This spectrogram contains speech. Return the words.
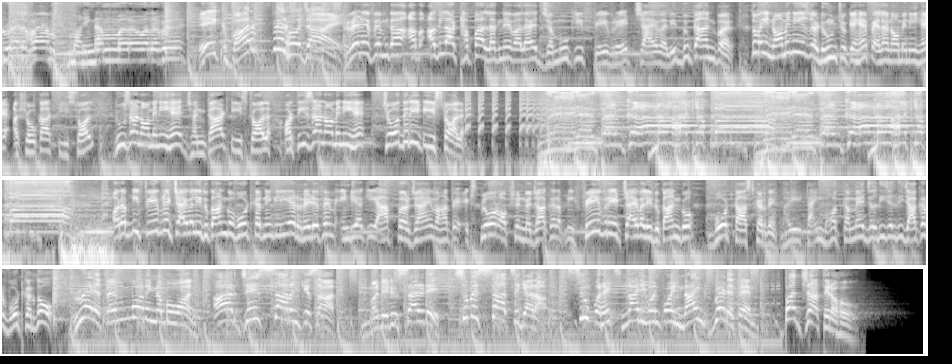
morning number one पे एक बार फिर हो जाए। रेड एफ़ का अब अगला ठप्पा लगने वाला है जम्मू की फेवरेट चाय वाली दुकान पर। तो भाई नॉमिनीज ढूंढ चुके हैं। पहला नॉमिनी है अशोका टी स्टॉल दूसरा नॉमिनी है झनकार टी स्टॉल और तीसरा नॉमिनी है चौधरी टी स्टॉल। का महाठप्पा और अपनी फेवरेट चाय वाली दुकान को वोट करने के लिए रेड एफएम इंडिया की ऐप पर जाएँ। वहाँ पे एक्सप्लोर ऑप्शन में जाकर अपनी फेवरेट चाय वाली दुकान को वोट कास्ट कर दें। भाई टाइम बहुत कम है। जल्दी जल्दी जाकर वोट कर दो। Red FM morning number one RJ Sarang के साथ। मंडे टू सैटरडे सुबह सात से ग्यारह। सुपर हिट्स 91.9 रेड एफएम बच जाते रहो।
